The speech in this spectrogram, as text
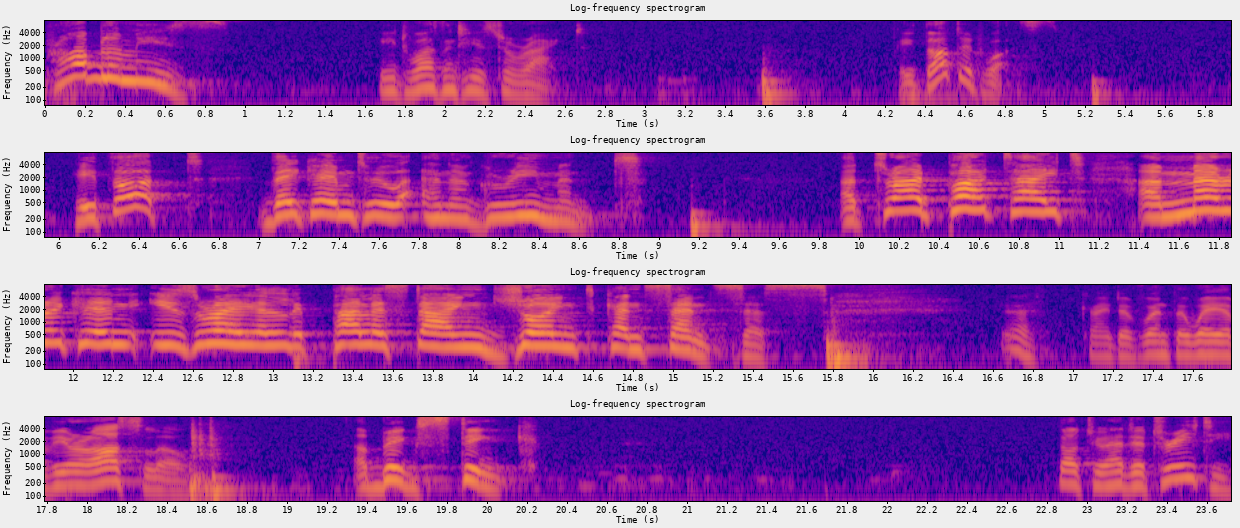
Problem is, it wasn't his to write. He thought it was. He thought they came to an agreement. A tripartite American Israel Palestine joint consensus. Eh, kind of went the way of your Oslo. A big stink. Thought you had a treaty,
